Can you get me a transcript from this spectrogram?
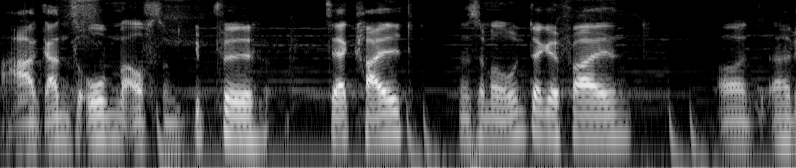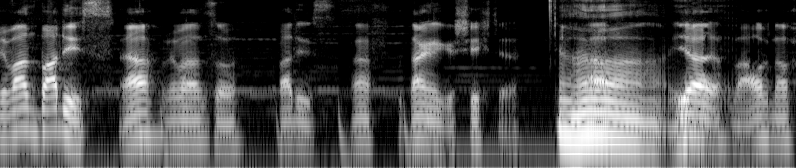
Ah, ganz oben auf so einem Gipfel, sehr kalt. Dann sind wir runtergefallen. Und äh, wir waren Buddies, ja, wir waren so Buddies. Ah, lange Geschichte. Ah, Ihr war auch noch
